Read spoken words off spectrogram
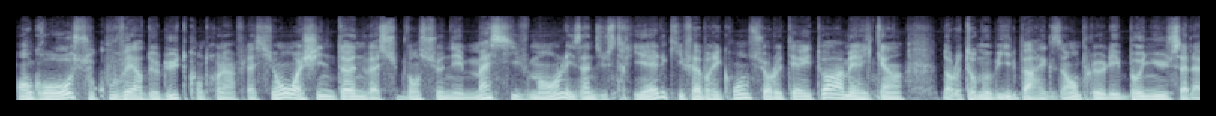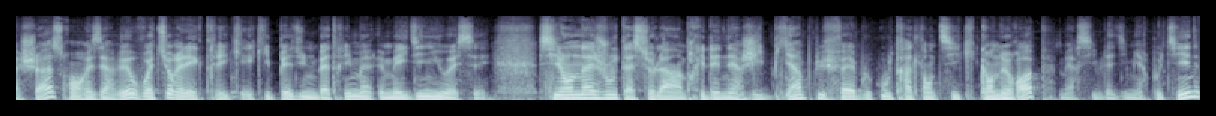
En gros, sous couvert de lutte contre l'inflation, Washington va subventionner massivement les industriels qui fabriqueront sur le territoire américain. Dans l'automobile, par exemple, les bonus à l'achat seront réservés aux voitures électriques équipées d'une batterie Made in USA. Si l'on ajoute à cela un prix d'énergie bien plus faible outre-Atlantique qu'en Europe, merci Vladimir Poutine,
